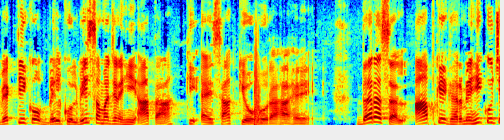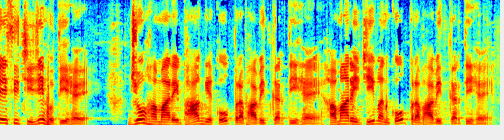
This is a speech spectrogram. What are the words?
व्यक्ति को बिल्कुल भी समझ नहीं आता कि ऐसा क्यों हो रहा है। दरअसल, आपके घर में ही कुछ ऐसी चीज़ें होती है, जो हमारे भाग्य को प्रभावित करती है, हमारे जीवन को प्रभावित करती है।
